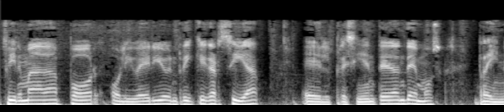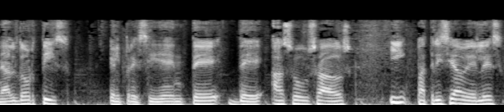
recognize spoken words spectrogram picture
firmada por Oliverio Enrique García, el presidente de Andemos, Reinaldo Ortiz, el presidente de Aso Usados y Patricia Vélez,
